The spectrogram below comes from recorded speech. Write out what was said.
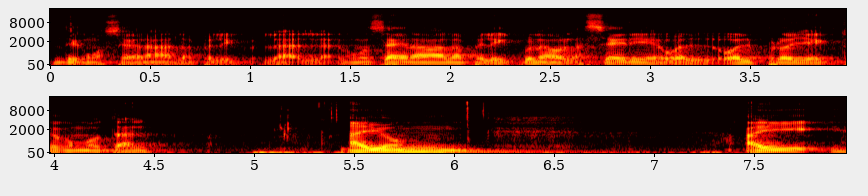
de cómo se graba la película, cómo se graba la película o la serie o el, o el proyecto como tal. Hay un... Hay,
